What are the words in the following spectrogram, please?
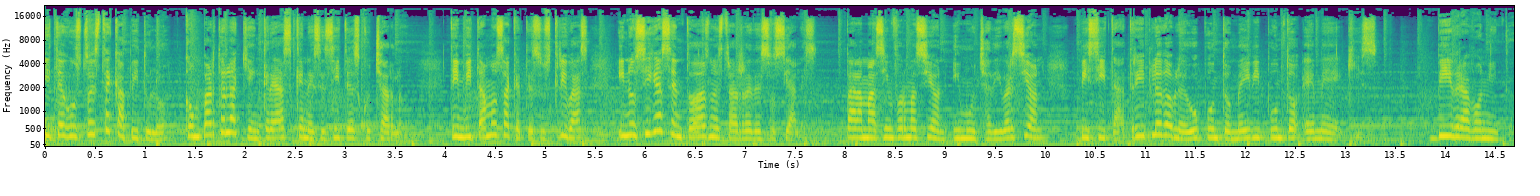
Si te gustó este capítulo, compártelo a quien creas que necesite escucharlo. Te invitamos a que te suscribas y nos sigas en todas nuestras redes sociales. Para más información y mucha diversión, visita www.maybe.mx. Vibra bonito.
